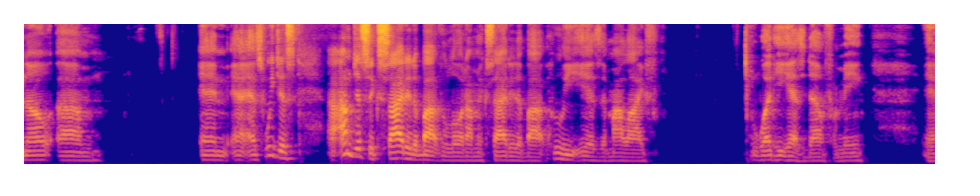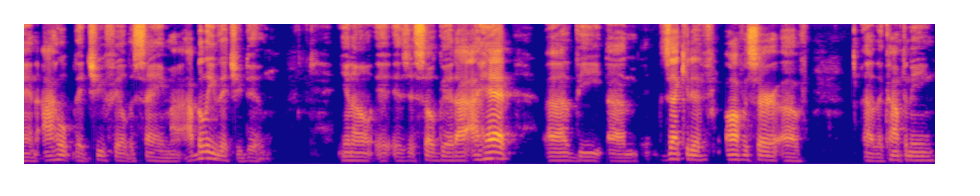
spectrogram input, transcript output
know. Um, and as we just I'm just excited about the Lord. I'm excited about who He is in my life, what He has done for me. And I hope that you feel the same. I, I believe that you do. You know, it, it's just so good. I, I had uh, the um, executive officer of uh, the company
